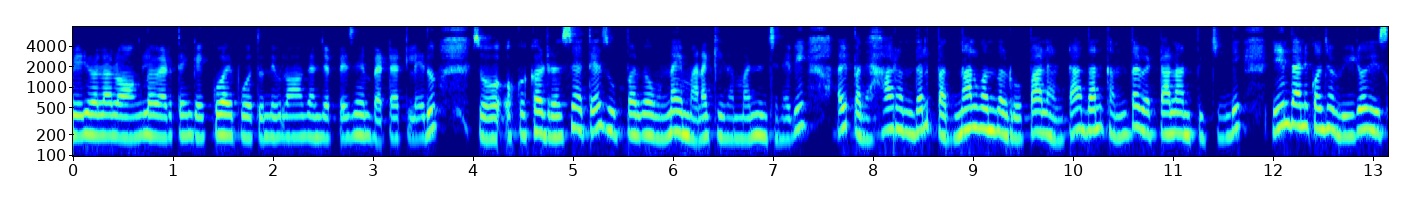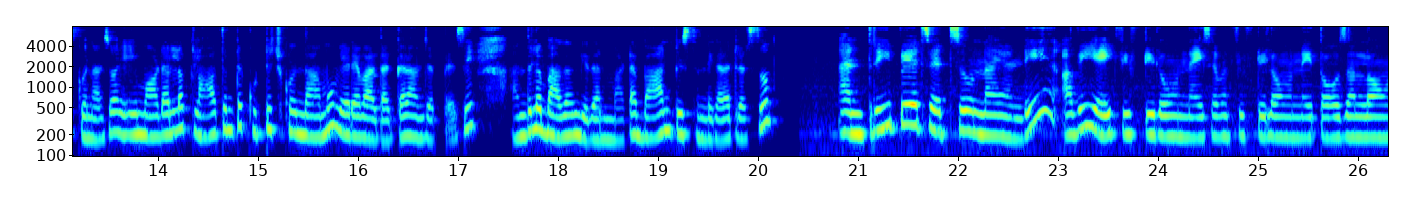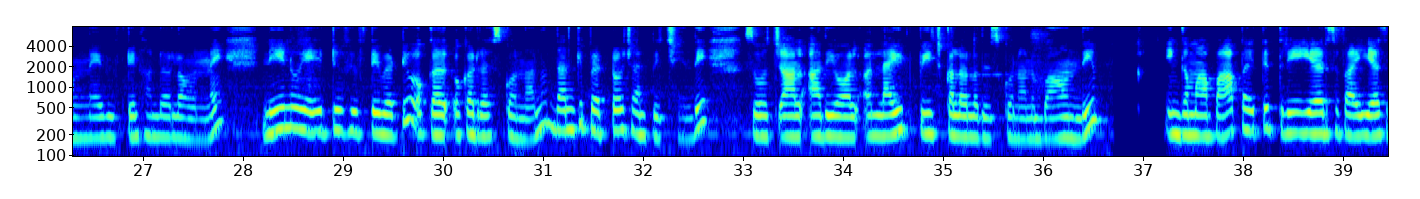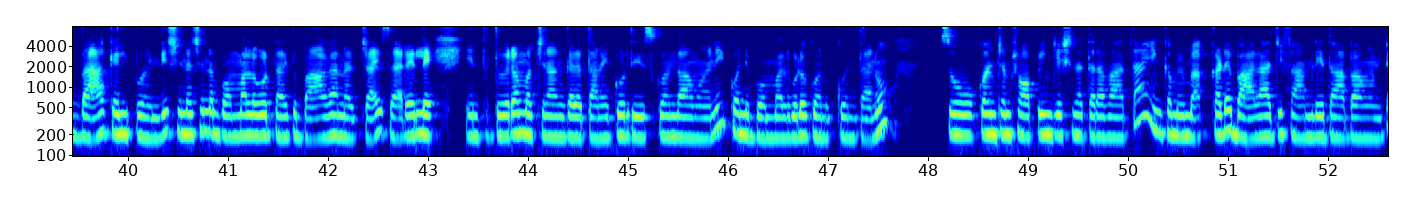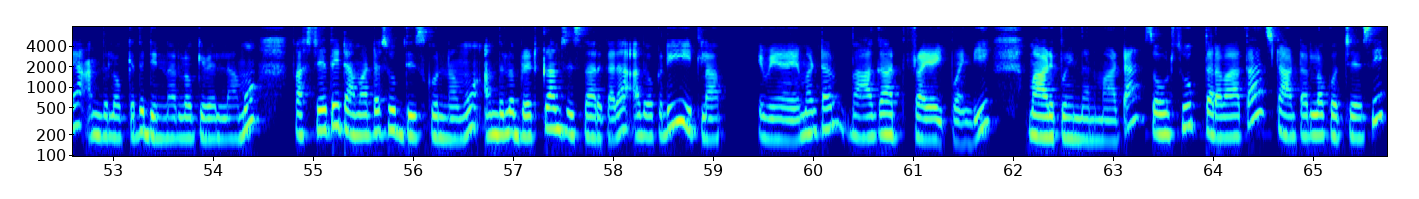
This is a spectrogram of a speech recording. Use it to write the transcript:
వీడియోలో లాంగ్లో పెడితే ఇంకా ఎక్కువ అయిపోతుంది వ్లాగ్ అని చెప్పేసి నేను పెట్టట్లేదు. సో ఒక్కొక్క డ్రెస్ అయితే సూపర్గా ఉన్నాయి మనకి సంబంధించినవి. అవి పదహారు వందలు వందలు పద్నాలుగు వందల రూపాయలంట. దానికి అంతా పెట్టాలనిపించింది. నేను దాన్ని కొంచెం వీడియో తీసుకున్నాను. సో ఈ మోడల్లో క్లాత్ ఉంటే కుట్టించుకుందాము వేరే వాళ్ళ దగ్గర అని చెప్పేసి అందులో భాగంగా ఇదనమాట బాగా అనిపిస్తుంది కదా dress. And three pair sets ఉన్నాయండి. అవి ఎయిట్ ఫిఫ్టీలో ఉన్నాయి సెవెన్ ఫిఫ్టీలో ఉన్నాయి థౌజండ్లో ఉన్నాయి ఫిఫ్టీన్ హండ్రెడ్లో ఉన్నాయి. నేను ఎయిట్ ఫిఫ్టీ పెట్టి ఒక ఒక డ్రెస్ కొన్నాను. దానికి పెట్టవచ్చు అనిపించింది. సో చాలా అది లైట్ పీచ్ కలర్లో తీసుకున్నాను. బాగుంది. ఇంకా మా పాప అయితే three years five years back వెళ్ళిపోయింది. చిన్న చిన్న బొమ్మలు కూడా తనకి బాగా నచ్చాయి. సరేలే ఇంత దూరం వచ్చినాం కదా తనకి కూడా తీసుకుందాము అని కొన్ని బొమ్మలు కూడా కొనుక్కుంటాను సో కొంచెం షాపింగ్ చేసిన తర్వాత ఇంకా మేము అక్కడే బాలాజీ ఫ్యామిలీ దాబా ఉంటే అందులోకి అయితే డిన్నర్లోకి వెళ్ళాము. ఫస్ట్ అయితే టమాటా సూప్ తీసుకున్నాము. అందులో బ్రెడ్ క్రమ్స్ ఇస్తారు కదా అదొకటి ఇట్లా ఏమంటారు? బాగా ఫ్రై అయిపోయింది మాడిపోయిందనమాట సో సూప్ తర్వాత స్టార్టర్లోకి వచ్చేసి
